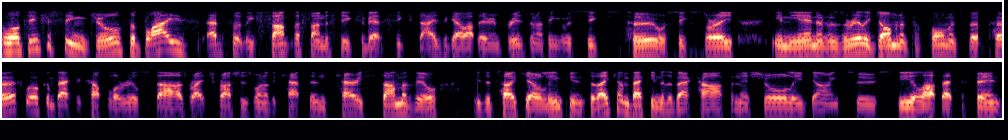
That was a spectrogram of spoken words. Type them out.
Well, it's interesting, Jules. The Blaze absolutely thumped the Thundersticks about six days ago up there in Brisbane. I think it was 6 2 or 6 3 in the end, and it was a really dominant performance. But Perth welcomed back a couple of real stars. Rach Frusher is one of the captains. Karri Somerville is a Tokyo Olympian. So they come back into the back half, and they're surely going to steal up that defence.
